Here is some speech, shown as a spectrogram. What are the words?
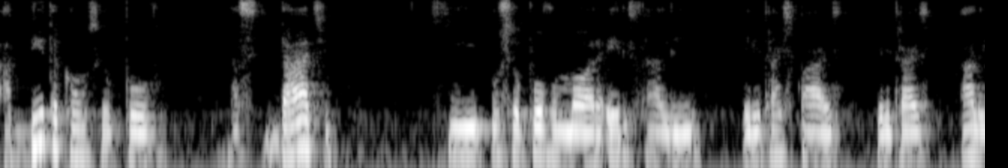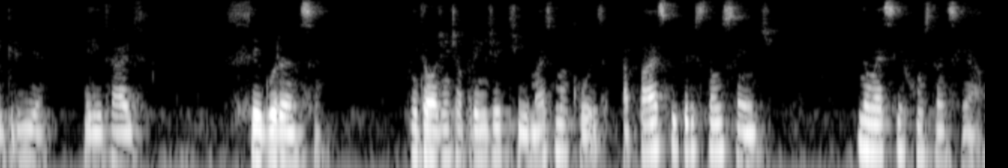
habita com o seu povo. Na cidade que o seu povo mora, ele está ali. Ele traz paz, ele traz alegria, ele traz segurança. Então a gente aprende aqui mais uma coisa: a paz que o cristão sente não é circunstancial.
